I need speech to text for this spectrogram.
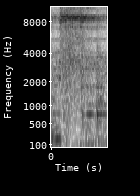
Peace.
